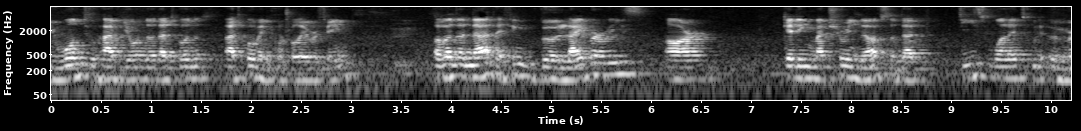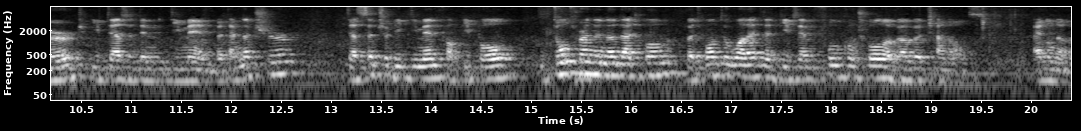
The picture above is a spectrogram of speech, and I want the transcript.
you want to have your node at home, at home and control everything. Other than that, I think the libraries are getting mature enough so that these wallets will emerge if there's a dem demand. But I'm not sure there's such a big demand for people who don't run a node at home, but want a wallet that gives them full control over the channels. I don't know.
